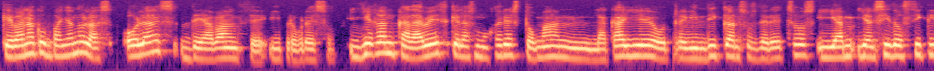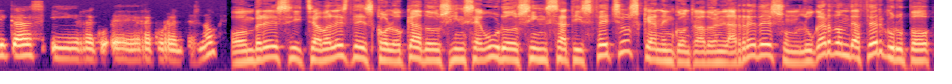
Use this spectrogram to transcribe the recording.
Que van acompañando las olas de avance y progreso. Y llegan cada vez que las mujeres toman la calle o reivindican sus derechos y han, sido cíclicas y eh, recurrentes. ¿no? Hombres y chavales descolocados, inseguros, insatisfechos que han encontrado en las redes un lugar donde hacer grupo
